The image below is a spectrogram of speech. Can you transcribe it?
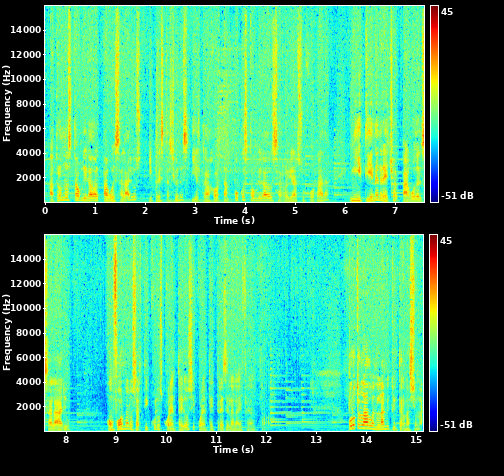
patrón no está obligado al pago de salarios y prestaciones y el trabajador tampoco está obligado a desarrollar su jornada ni tiene derecho al pago del salario, conforme a los artículos 42 y 43 de la Ley Federal del Trabajo. Por otro lado, en el ámbito internacional,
